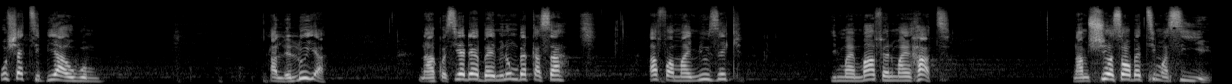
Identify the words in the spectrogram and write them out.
wohwɛ tibia a wowɔ mu. Hallelujah. Na akwasiɛ dɛ baabi no bɛkasa afa my music in my mouth and my heart. Na i'm sure sɛ wobɛte mase yie.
